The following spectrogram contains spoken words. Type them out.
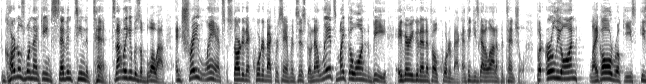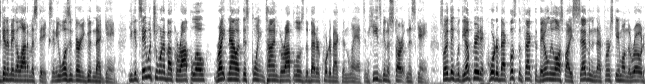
The Cardinals won that game 17 to 10. It's not like it was a blowout. And Trey Lance started at quarterback for San Francisco. Now, Lance might go on to be a very good NFL quarterback. I think he's got a lot of potential. But early on, like all rookies, he's going to make a lot of mistakes, and he wasn't very good in that game. You can say what you want about Garoppolo. Right now, at this point in time, Garoppolo's the better quarterback than Lance, and he's going to start in this game. So I think with the upgrade at quarterback, plus the fact that they only lost by seven in that first game on the road,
